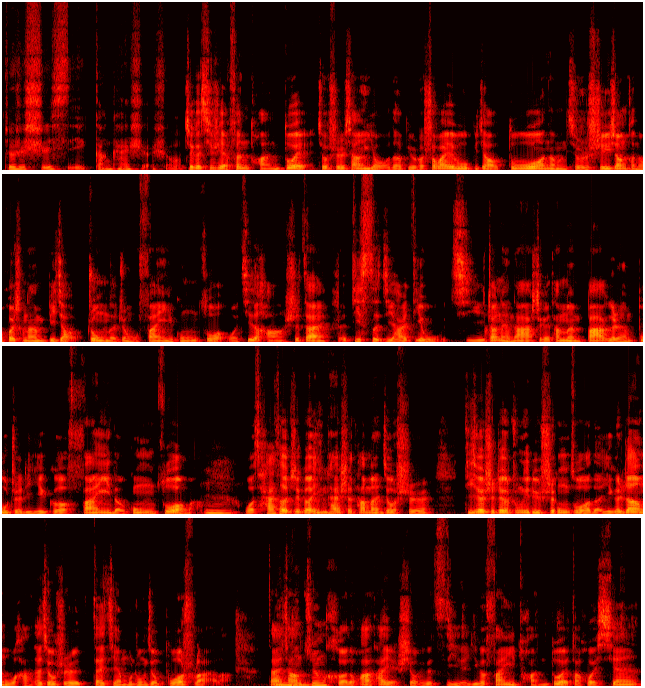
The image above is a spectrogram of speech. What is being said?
就是实习刚开始的时候，这个其实也分团队，就是像有的，比如说涉外业务比较多，那么就是实习生可能会承担比较重的这种翻译工作。我记得好像是在第四集还是第五集，张典大是给他们八个人布置了一个翻译的工作嘛。嗯，我猜测这个应该是他们就是的确是这个中医律师工作的一个任务哈，他就是在节目中就播出来了。但像君和的话，他也是有一个自己的一个翻译团队，他会先。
